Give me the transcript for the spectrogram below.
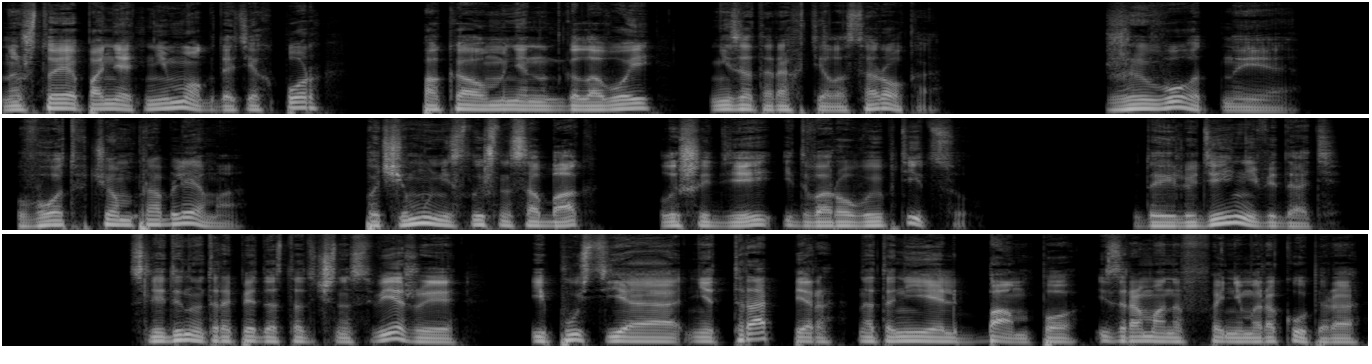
Но что я понять не мог до тех пор, пока у меня над головой не затарахтела сорока. Животные. Вот в чем проблема. Почему не слышно собак, лошадей и дворовую птицу? Да и людей не видать. Следы на тропе достаточно свежие, и пусть я не траппер Натаниэль Бампо из романов Феннимера Купера,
